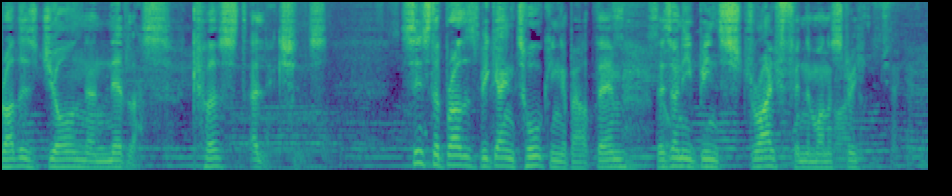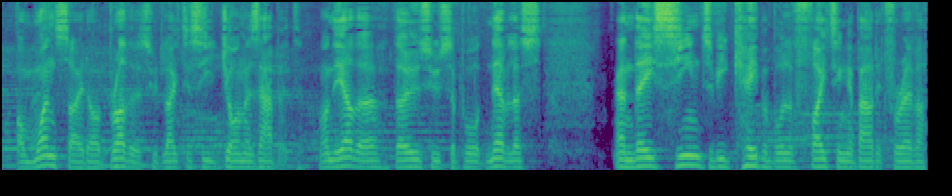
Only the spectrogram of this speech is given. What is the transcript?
Brothers John and Nevlas. Cursed elections. Since the brothers began talking about them, there's only been strife in the monastery. On one side are brothers who'd like to see John as abbot, on the other, those who support Nevlas, and they seem to be capable of fighting about it forever.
